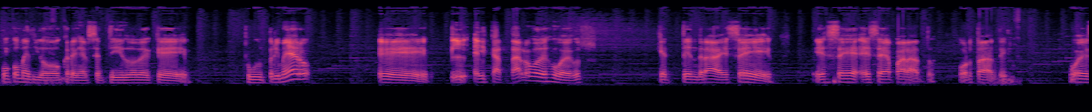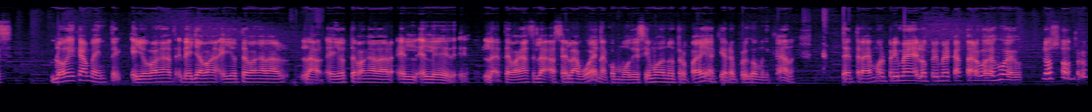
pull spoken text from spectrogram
poco mediocre en el sentido de que. primero. eh, el, el catálogo de juegos que tendrá ese. Ese, ese aparato portátil. Pues lógicamente ellos van a ellas van, ellos te van a dar la, ellos te van a dar el, el, eh, te van a hacer la, hacer la buena como decimos en nuestro país aquí en República Dominicana. Te traemos el primer los primer catálogo de juegos los otros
